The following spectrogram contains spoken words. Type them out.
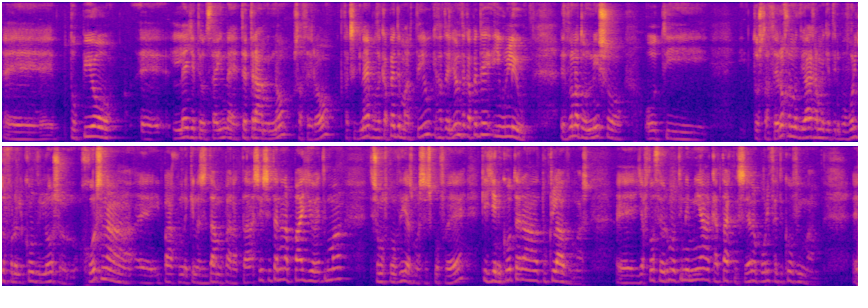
ε, το οποίο ε, λέγεται ότι θα είναι τετράμινο, σταθερό, θα ξεκινάει από 15 Μαρτίου και θα τελειώνει 15 Ιουλίου. Εδώ να τονίσω ότι το σταθερό χρονοδιάγραμμα για την υποβολή των φορολογικών δηλώσεων, χωρίς να ε, υπάρχουν και να ζητάμε παρατάσεις, ήταν ένα πάγιο αίτημα της Ομοσπονδίας μας, της ΠΟΦΕ και γενικότερα του κλάδου μας. Ε, γι' αυτό θεωρούμε ότι είναι μια κατάκτηση, ένα πολύ θετικό βήμα. Ε,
